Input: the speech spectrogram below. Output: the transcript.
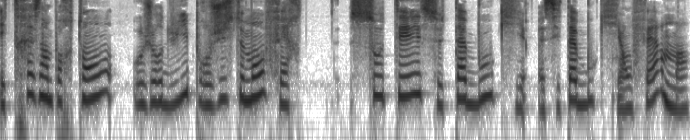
est très important aujourd'hui pour justement faire sauter ce tabou qui, ces tabous qui enferment.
